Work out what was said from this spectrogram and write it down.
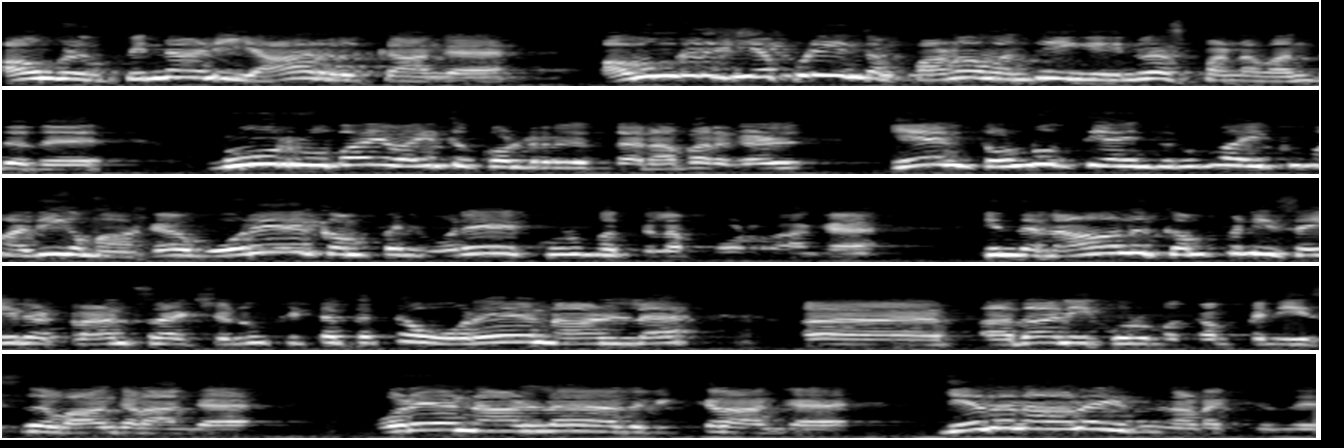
அவங்களுக்கு பின்னாடி யார் இருக்காங்க? அவங்களுக்கு எப்படி இந்த பணம் வந்து இங்க இன்வெஸ்ட் பண்ண வந்தது? நூறு ரூபாய் வைத்துக் கொண்டிருந்த நபர்கள் ஏன் தொண்ணூத்தி ஐந்து ரூபாய்க்கும் அதிகமாக ஒரே கம்பெனி ஒரே குடும்பத்துல போடுறாங்க? இந்த நாலு கம்பெனி செய்யற டிரான்சாக்சனும் கிட்டத்தட்ட ஒரே நாள்ல அதானி குழும கம்பெனிஸ் வாங்குறாங்க. ஒரே நாள்ல அது விக்கிறாங்க எதனால இது நடக்குது?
